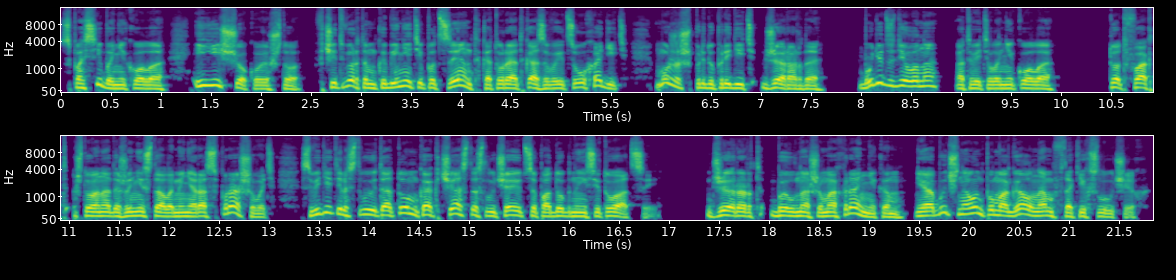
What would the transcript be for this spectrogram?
«Спасибо, Никола. И еще кое-что. В четвертом кабинете пациент, который отказывается уходить. Можешь предупредить Джерарда?» «Будет сделано», — ответила Никола. Тот факт, что она даже не стала меня расспрашивать, свидетельствует о том, как часто случаются подобные ситуации. Джерард был нашим охранником, и обычно он помогал нам в таких случаях.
